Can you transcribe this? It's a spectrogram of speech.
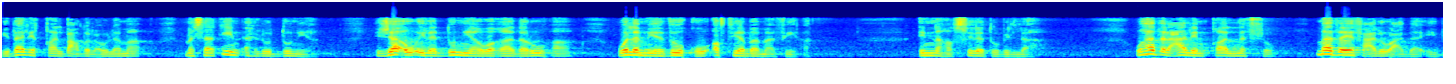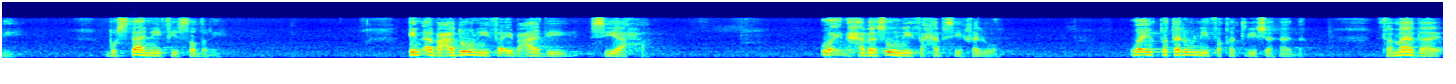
لذلك قال بعض العلماء مساكين أهل الدنيا جاءوا إلى الدنيا وغادروها ولم يذوقوا أطيب ما فيها. إنها الصلة بالله. وهذا العالم قال نفسه ماذا يفعل أعدائي بي؟ بستاني في صدري. إن أبعدوني فإبعادي سياحة. وإن حبسوني فحبسي خلوة وإن قتلوني فقتلي شهادة. فماذا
